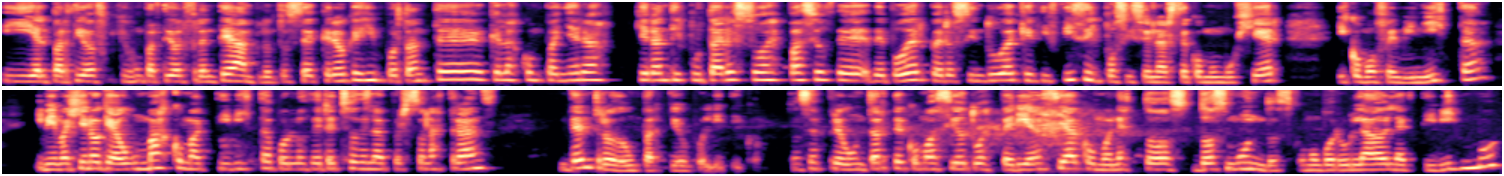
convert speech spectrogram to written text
y el partido, que es un partido del Frente Amplio. Entonces creo que es importante que las compañeras quieran disputar esos espacios de, de, poder, pero sin duda que es difícil posicionarse como mujer y como feminista, y me imagino que aún más como activista por los derechos de las personas trans dentro de un partido político. Entonces preguntarte cómo ha sido tu experiencia como en estos dos mundos, como por un lado el activismo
